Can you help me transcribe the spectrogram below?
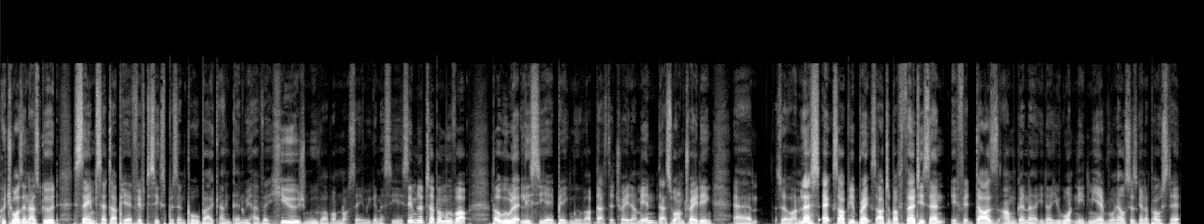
which wasn't as good. Same setup here, 56% pullback, and then we have a huge move up. I'm not saying we're going to see a similar type of move up, but we will at least see a big move up. That's the trade I'm in. That's what I'm trading. Um, so unless XRP breaks out above 30 cent, if it does, I'm gonna, you know, you won't need me. Everyone else is gonna post it,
